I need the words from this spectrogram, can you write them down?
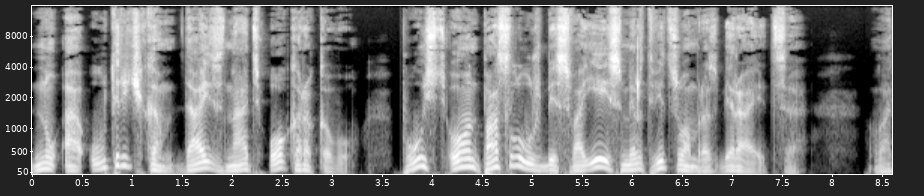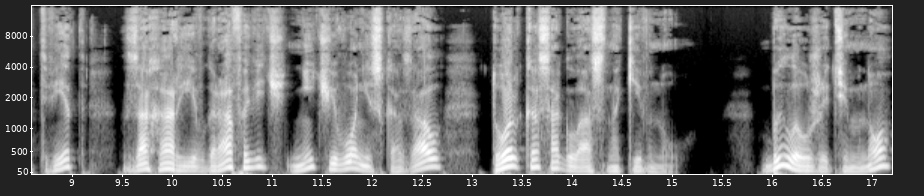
Ну, а утречком дай знать Окорокову. Пусть он по службе своей с мертвецом разбирается. В ответ Захар Евграфович ничего не сказал, только согласно кивнул. Было уже темно,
